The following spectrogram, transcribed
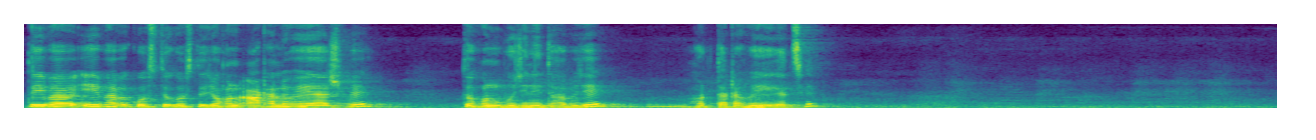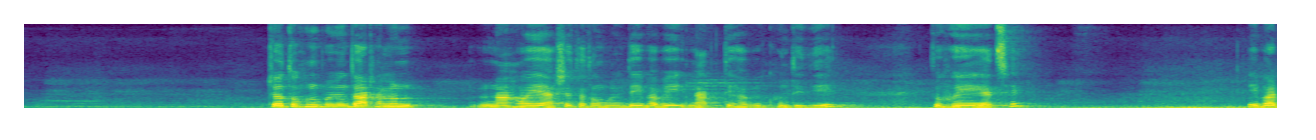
তো এইভাবে এইভাবে কষতে কষতে যখন আঠালো হয়ে আসবে, তখন বুঝে নিতে হবে যে ভর্তাটা হয়ে গেছে। যতক্ষণ পর্যন্ত আঠালো না হয়ে আসে, ততক্ষণ পর্যন্ত এইভাবেই নাড়তে হবে খুন্তি দিয়ে। তো হয়ে গেছে। এবার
